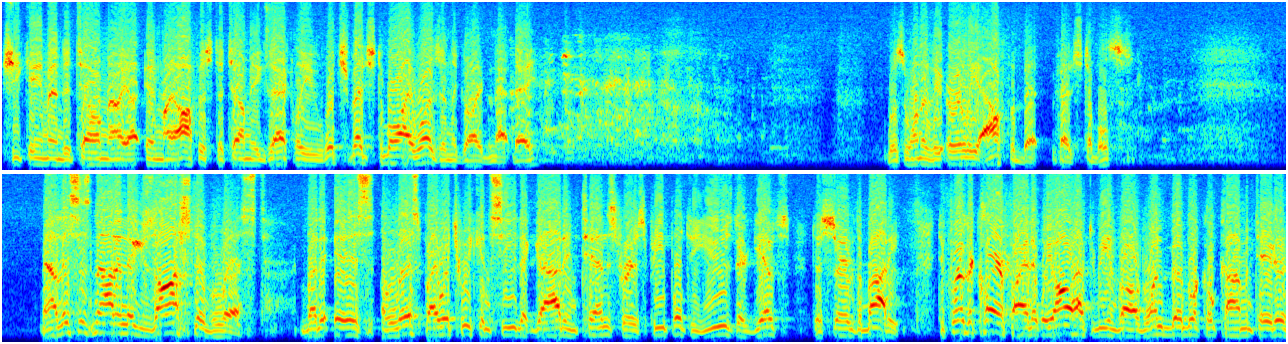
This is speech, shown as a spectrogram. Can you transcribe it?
she came in to tell me in my office to tell me exactly which vegetable I was in the garden that day. was one of the early alphabet vegetables. Now, this is not an exhaustive list but it is a list by which we can see that God intends for his people to use their gifts to serve the body. To further clarify that we all have to be involved, one biblical commentator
